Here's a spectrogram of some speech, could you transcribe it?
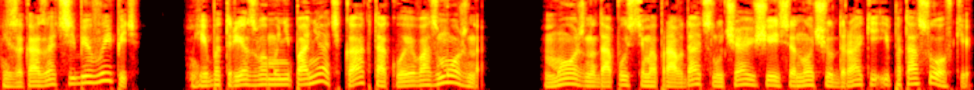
и заказать себе выпить. Ибо трезвому не понять, как такое возможно. Можно, допустим, оправдать случающиеся ночью драки и потасовки,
